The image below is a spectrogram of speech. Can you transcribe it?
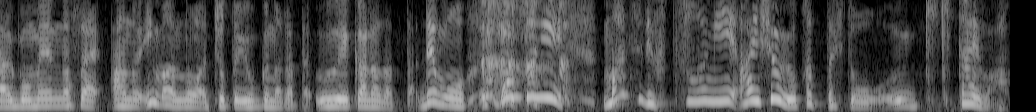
あごめんなさい。あの、今のはちょっと良くなかった。上からだった。でも、本当に、マジで普通に相性良かった人、聞きたいわ。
